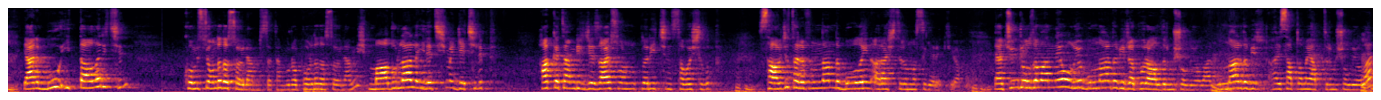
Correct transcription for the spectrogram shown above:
Yani bu iddialar için komisyonda da söylenmiş zaten bu raporda da söylenmiş. Mağdurlarla iletişime geçilip hakikaten bir cezai sorumlulukları için savaşılıp savcı tarafından da bu olayın araştırılması gerekiyor. Yani çünkü o zaman ne oluyor? Bunlar da bir rapor aldırmış oluyorlar. Bunlar da bir hesaplama yaptırmış oluyorlar.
